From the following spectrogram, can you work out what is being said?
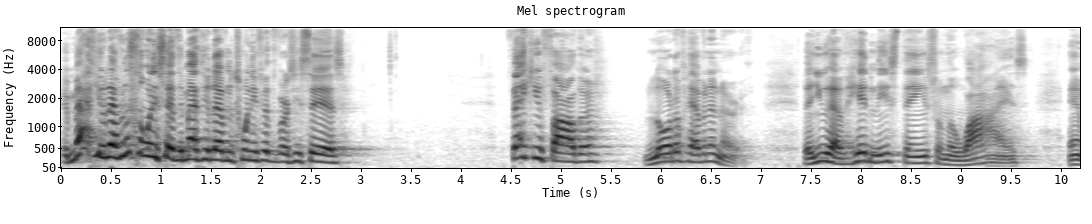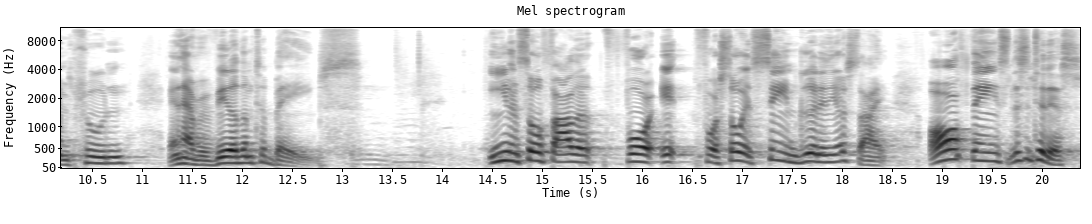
In Matthew 11, listen to what he says in Matthew 11, the 25th verse. He says, Thank you, Father, Lord of heaven and earth, that you have hidden these things from the wise and prudent and have revealed them to babes. Even so, Father, for it for so it seemed good in your sight. All things, listen to this.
